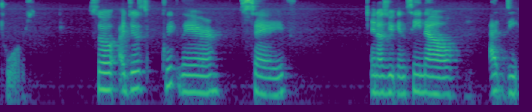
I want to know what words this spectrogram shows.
towards. So I just click there, save. And as you can see now, at the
